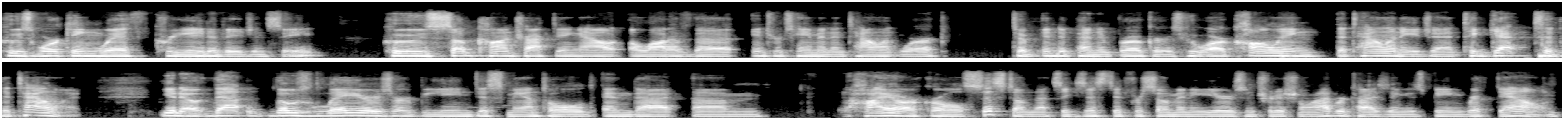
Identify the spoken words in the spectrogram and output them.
who's working with creative agency who's subcontracting out a lot of the entertainment and talent work to independent brokers who are calling the talent agent to get to the talent. You know that those layers are being dismantled and that um, hierarchical system that's existed for so many years in traditional advertising is being ripped down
